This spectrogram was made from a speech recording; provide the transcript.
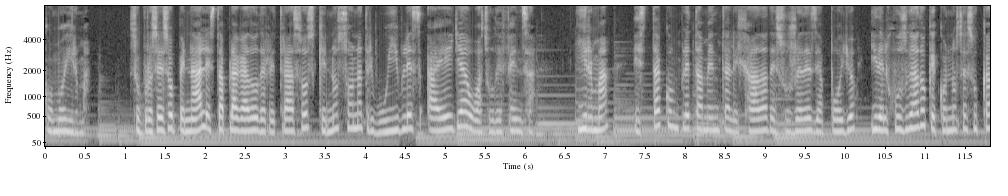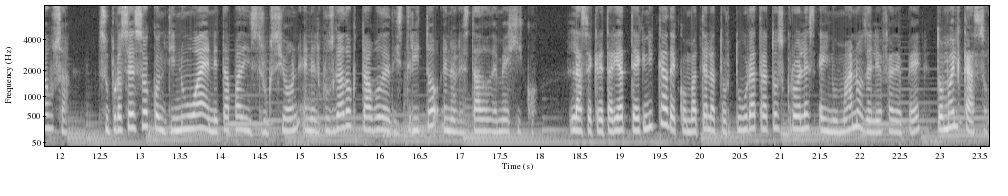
como Irma. Su proceso penal está plagado de retrasos que no son atribuibles a ella o a su defensa. Irma está completamente alejada de sus redes de apoyo y del juzgado que conoce su causa. Su proceso continúa en etapa de instrucción en el Juzgado Octavo de Distrito en el Estado de México. La Secretaría Técnica de Combate a la Tortura, Tratos Crueles e Inhumanos del IFDP tomó el caso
